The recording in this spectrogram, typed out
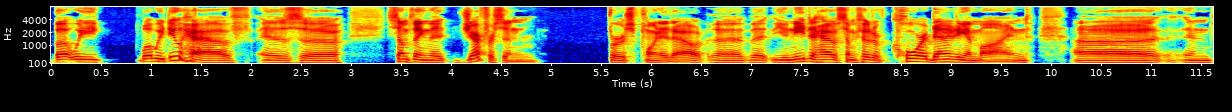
but we what we do have is uh, something that Jefferson first pointed out uh, that you need to have some sort of core identity in mind, uh, and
